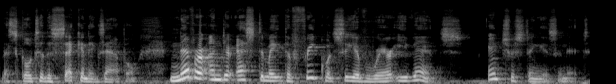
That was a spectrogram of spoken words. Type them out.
Let's go to the second example. Never underestimate the frequency of rare events. Interesting, isn't it?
